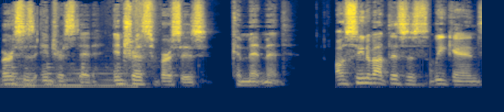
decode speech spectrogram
versus interested, interest versus commitment. I was thinking about this this weekend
